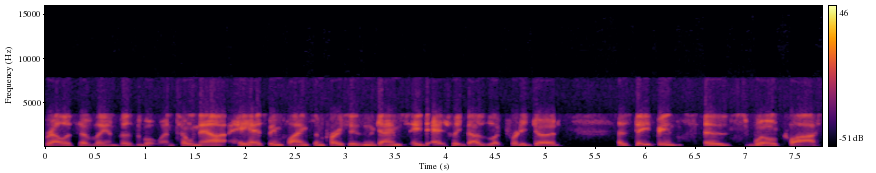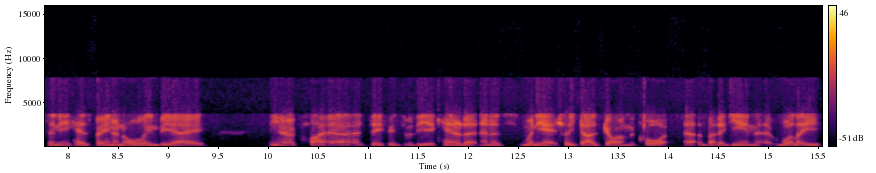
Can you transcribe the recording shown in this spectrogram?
relatively invisible until now. He has been playing some preseason games. He actually does look pretty good. His defense is world class, and he has been an All NBA you know, player, a defensive of the year candidate, and is when he actually does go on the court. Uh, but again, will he?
